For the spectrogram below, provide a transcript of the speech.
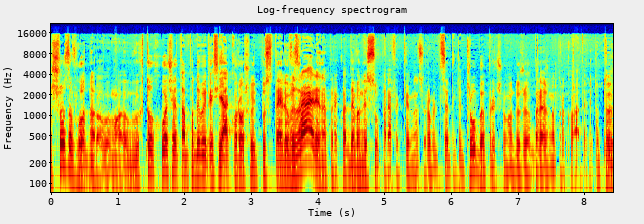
що завгодно робимо. Хто хоче там подивитися, як орошують пустелю в Ізраїлі, наприклад, де вони суперефективно це роблять. Це такі труби, причому дуже обережно прокладені. Тобто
